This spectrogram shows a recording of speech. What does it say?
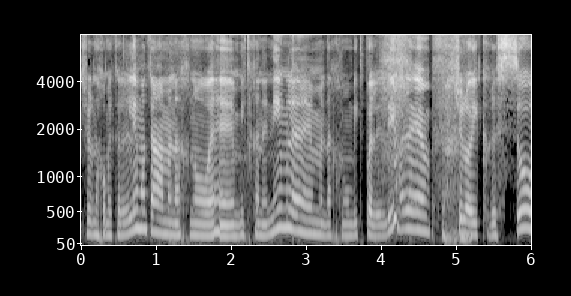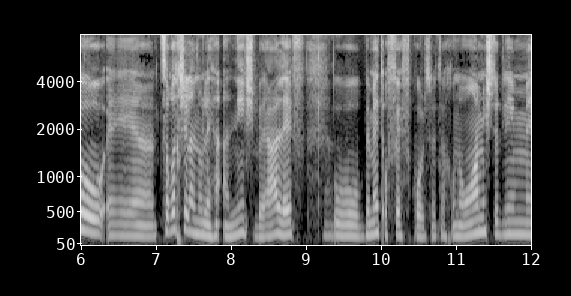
שאנחנו מקללים אותם, אנחנו אה, מתחננים להם, אנחנו מתפללים עליהם, שלא יקרסו. אה, הצורך שלנו להעניש באלף כן. הוא באמת עופף קול. זאת אומרת, אנחנו נורא משתדלים אה,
